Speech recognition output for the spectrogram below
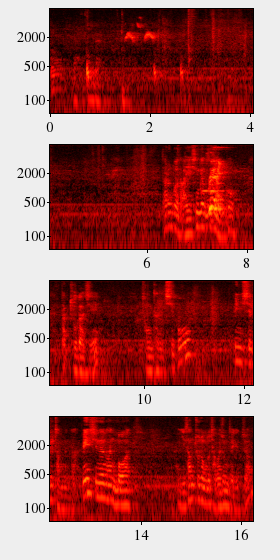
또 네, 200. 다른 건 아예 신경 쓰지 Ready. 않고 딱 두 가지 정타를 치고 피니쉬를 잡는다. 피니쉬는 한뭐 2, 3초 정도 잡아주면 되겠죠?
